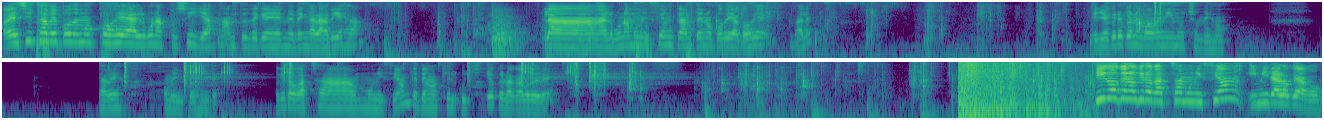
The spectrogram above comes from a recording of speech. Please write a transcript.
A ver si esta vez podemos coger algunas cosillas Antes de que me venga la vieja. Alguna munición que antes no podía coger ¿Vale? Que yo creo que nos va a venir mucho mejor. A ver, un momento, gente. No quiero gastar munición Que tengo aquí el cuchillo, que lo acabo de ver. Digo que no quiero gastar munición Y mira lo que hago.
